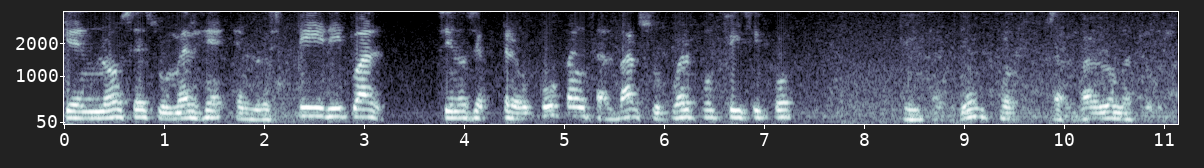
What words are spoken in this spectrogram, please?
que no se sumerge en lo espiritual, sino se preocupa en salvar su cuerpo físico y también por salvar lo material.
